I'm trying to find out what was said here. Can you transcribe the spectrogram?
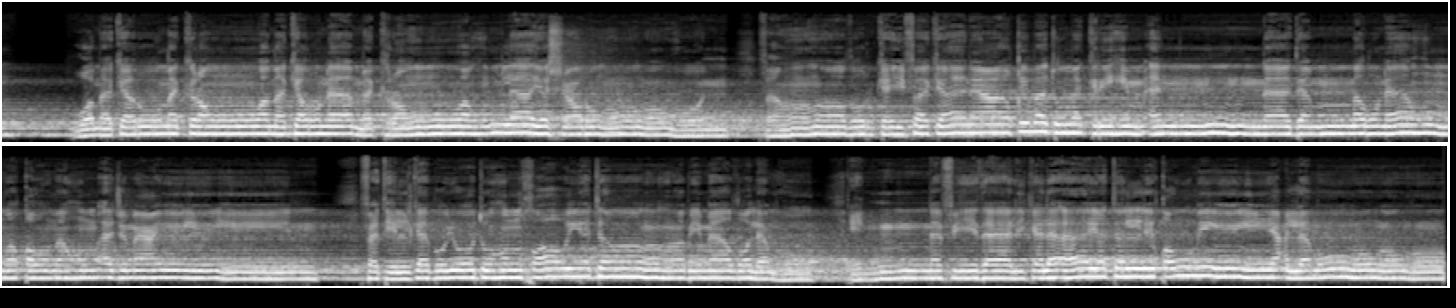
ومكروا مكرا ومكرنا مكرا وهم لا يشعرون. فانظر كيف كان عاقبة مكرهم أنا دمرناهم وقومهم أجمعين. فتلك بيوتهم خاوية بما ظلموا. إن في ذلك لآية لقوم يعلمون.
